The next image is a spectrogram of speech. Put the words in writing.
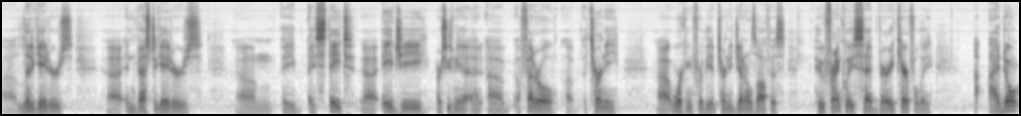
uh, litigators, uh, investigators, um, a, a state uh, AG, or excuse me, a, a, a federal uh, attorney uh, working for the Attorney General's office, who frankly said very carefully, I- I don't,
